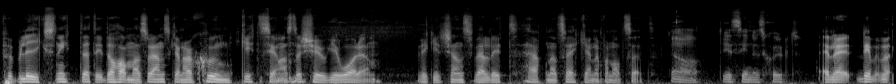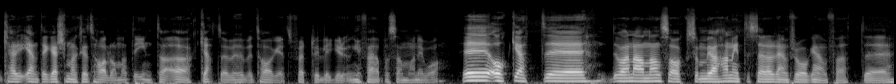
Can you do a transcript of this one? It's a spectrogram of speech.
publiksnittet i damallsvenskan har sjunkit de senaste 20 åren. Vilket känns väldigt häpnadsväckande på något sätt. ja, det är sinnessjukt. Eller det, egentligen kanske man ska tala om att det inte har ökat överhuvudtaget för att det ligger ungefär på samma nivå. Eh, och att eh, det var en annan sak som jag hann inte ställa den frågan för att eh,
